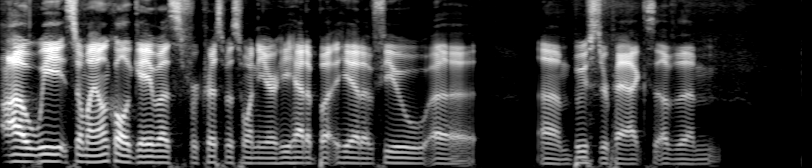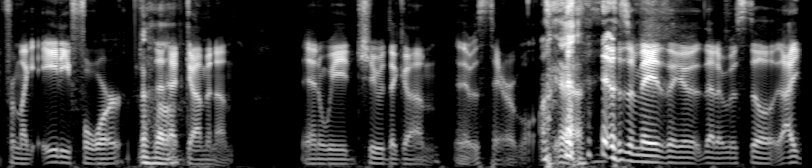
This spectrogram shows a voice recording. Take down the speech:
Uh, we so my uncle gave us for Christmas one year. He had a but he had a few uh, um, booster packs of them from like '84 Uh-huh. that had gum in them, and we chewed the gum, and it was terrible. Yeah, it was amazing that it was still I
